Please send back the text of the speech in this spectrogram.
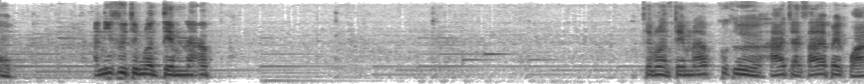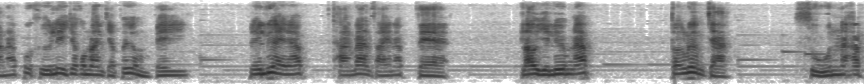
หกอันนี้คือจำนวนเต็มนะครับจำนวนเต็มนะครับก็คือหาจากซ้ายไปขวานะครับ ก็คือเลขยกกำลังจะเพิ่มไปเรื่อยๆนะครับ ทางด้านซ้ายนะครับ แต่เราอย่าลืมนะครับ ต้องเริ่มจากศูนย์นะครับ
